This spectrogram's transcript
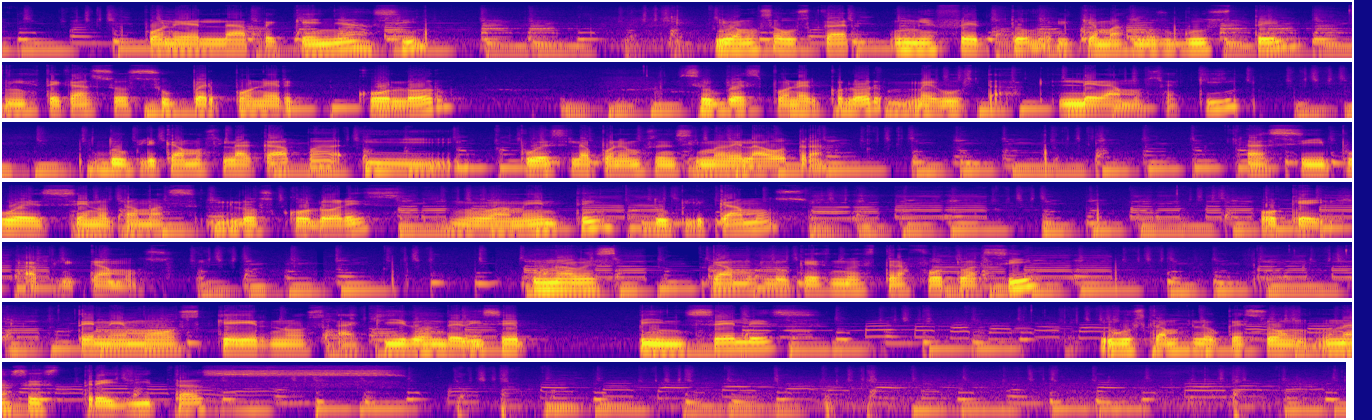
ponerla pequeña así. Y vamos a buscar un efecto, el que más nos guste. En este caso superponer color poner color me gusta. Le damos aquí duplicamos la capa y pues la ponemos encima de la otra. Así pues se nota más los colores nuevamente. Duplicamos. Ok aplicamos. Una vez hagamos lo que es nuestra foto así tenemos que irnos aquí donde dice pinceles y buscamos lo que son unas estrellitas.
